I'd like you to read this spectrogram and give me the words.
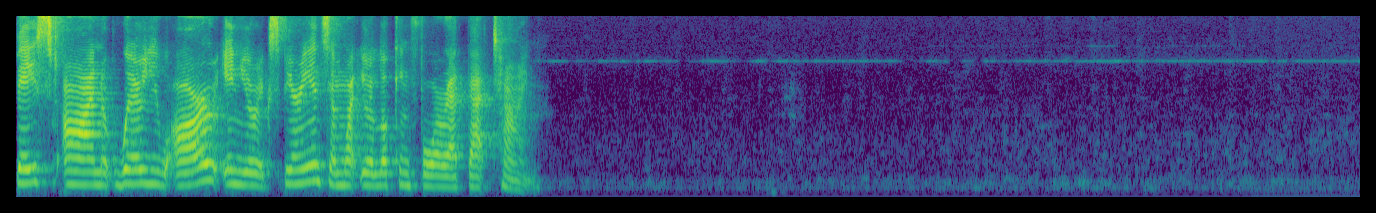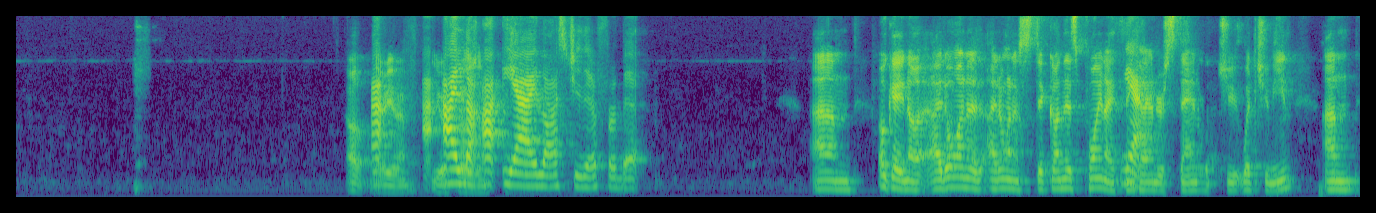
based on where you are in your experience and what you're looking for at that time. Oh, there you are. I, lo- I, yeah, I lost you there for a bit. Um, okay, no, I don't want to. I don't want to stick on this point. I think yeah. I understand what you what you mean. Um,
